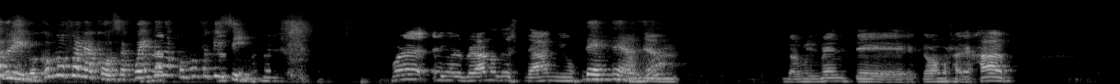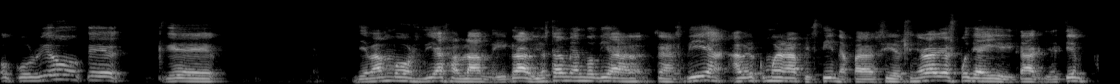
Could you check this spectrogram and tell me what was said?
Rodrigo? ¿Cómo fue la cosa? Cuéntanos cómo fue que hicimos. Fue en el verano de este año. ¿De este año? 2020, que vamos a dejar. Ocurrió que, que llevamos días hablando y claro, yo estaba mirando día tras día a ver cómo era la piscina, para si el señor Arias podía ir y tal, y el tiempo.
